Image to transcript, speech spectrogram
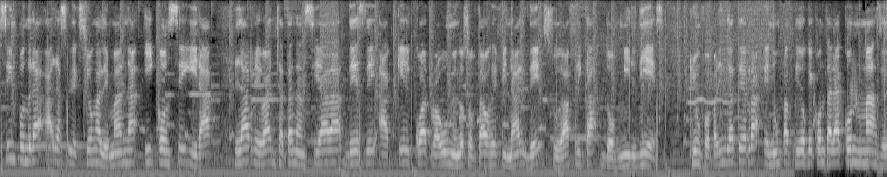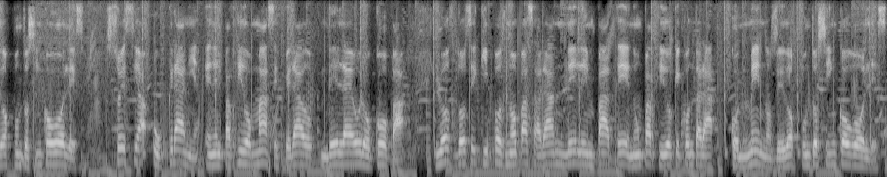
se impondrá a la selección alemana y conseguirá la revancha tan ansiada desde aquel 4 a 1 en los octavos de final de Sudáfrica 2010. Triunfo para Inglaterra en un partido que contará con más de 2.5 goles. Suecia-Ucrania en el partido más esperado de la Eurocopa. Los dos equipos no pasarán del empate en un partido que contará con menos de 2.5 goles.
